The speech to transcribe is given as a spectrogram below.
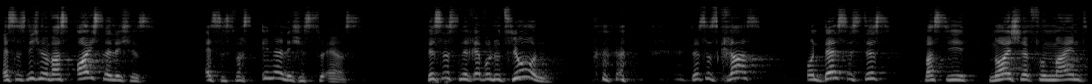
Es ist nicht mehr was Äußerliches, es ist was Innerliches zuerst. Das ist eine Revolution. Das ist krass. Und das ist das, was die Neuschöpfung meint,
